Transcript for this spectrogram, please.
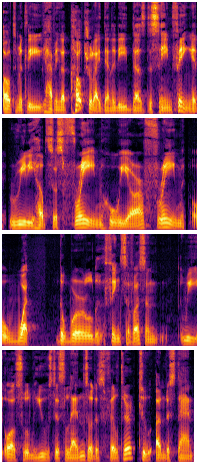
Ultimately, having a cultural identity does the same thing. It really helps us frame who we are, frame what the world thinks of us and we also use this lens or this filter to understand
